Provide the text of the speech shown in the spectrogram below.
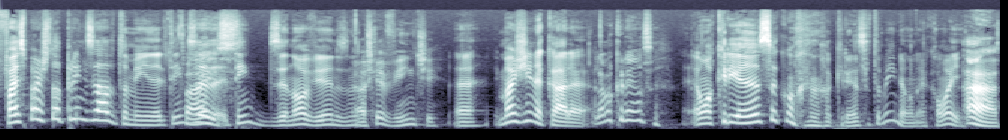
faz parte do aprendizado também, né? Ele tem, Faz. tem 19 anos, né? Acho que é 20. É. Imagina, cara, Ele é uma criança. é uma criança com. Uma criança também não, né? Calma aí. Ah,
